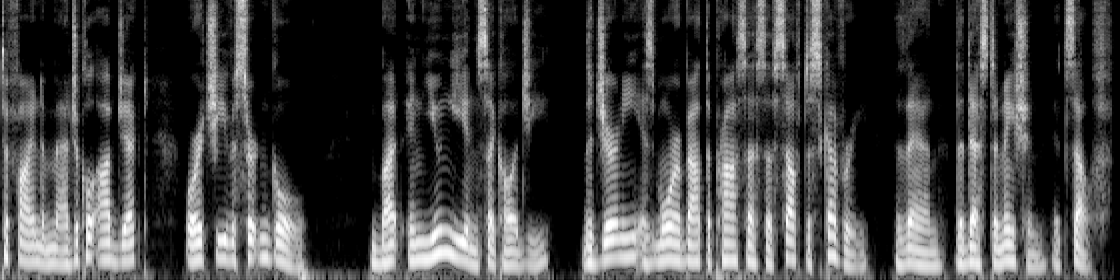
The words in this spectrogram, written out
to find a magical object or achieve a certain goal. But in Jungian psychology, the journey is more about the process of self-discovery than the destination itself.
